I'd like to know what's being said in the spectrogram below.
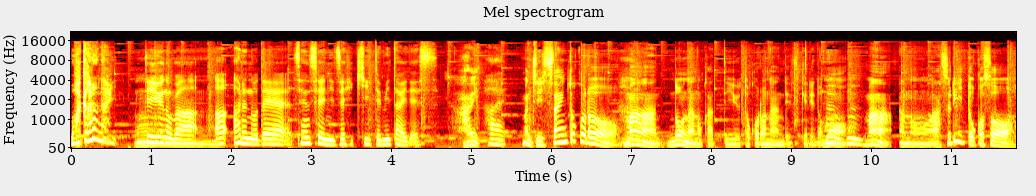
わからないっていうのがうんああるので先生にぜひ聞いてみたいです。はい、はい、まあ、実際のところ、い。まあどうなのかっていうところなんですけれども、うんうん。まああのアスリートこそ、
